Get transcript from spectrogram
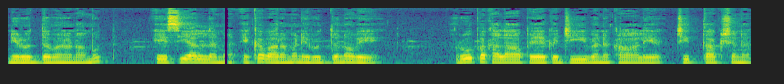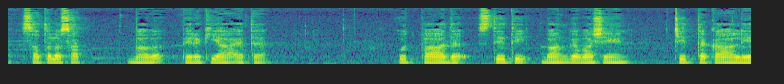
නිරුද්ධ වන නමුත් ඒ සියල්ලම එකවරම නිරුද්ධ නොවේ. රූප කලාපයක ජීවන කාලය චිත්තක්ෂණ 14ක් බව පෙර කියා ඇත. උත්පාද ස්ථಿತಿ භංග වශයෙන් චිත්ත කාලය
